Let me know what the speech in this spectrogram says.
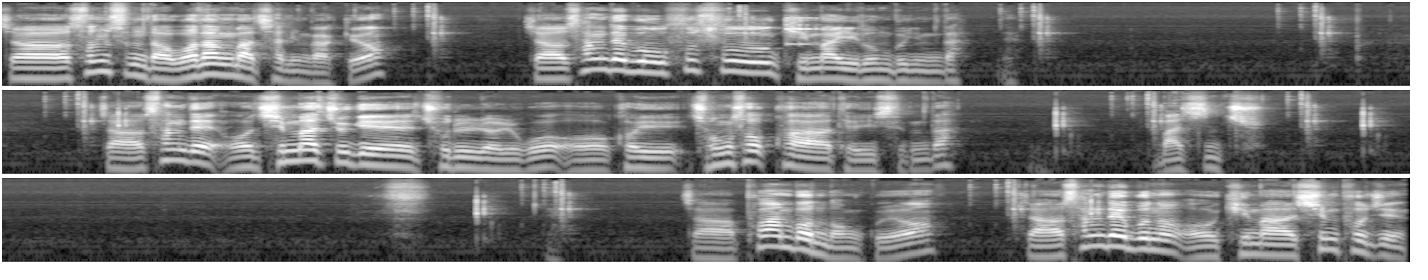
자, 선수입니다. 워낙 마찰인 것 같게요. 자, 상대분 후수 기마 이런 분입니다. 네. 자, 상대 어, 진마 쪽에 조를 열고 어, 거의 정석화 되어 있습니다. 마신추. 네. 자, 포 한번 넣고요. 자, 상대분은 어, 기마 심포진.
